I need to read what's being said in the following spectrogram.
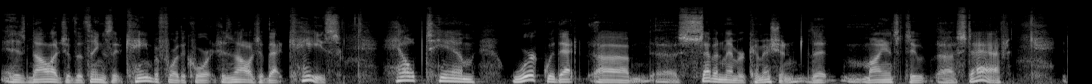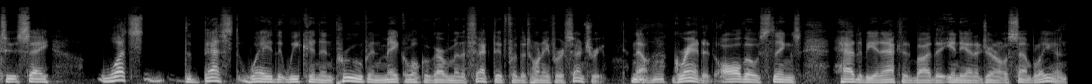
his knowledge of the things that came before the court, his knowledge of that case, helped him work with that uh, uh, seven member commission that my institute uh, staffed to say what's the best way that we can improve and make local government effective for the 21st century. Now, mm-hmm. granted, all those things had to be enacted by the Indiana General Assembly, and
